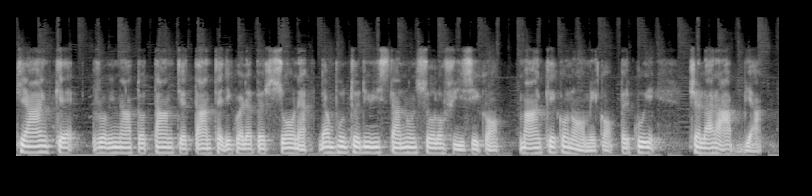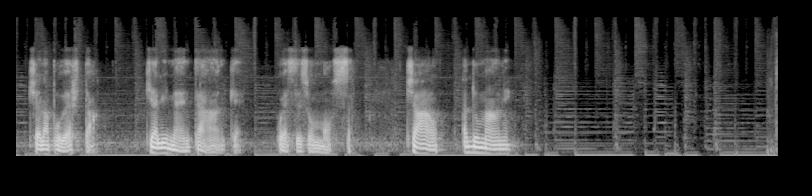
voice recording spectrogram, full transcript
che ha anche rovinato tante e tante di quelle persone da un punto di vista non solo fisico, ma anche economico, per cui c'è la rabbia, c'è la povertà che alimenta anche queste sommosse. Ciao, a domani.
